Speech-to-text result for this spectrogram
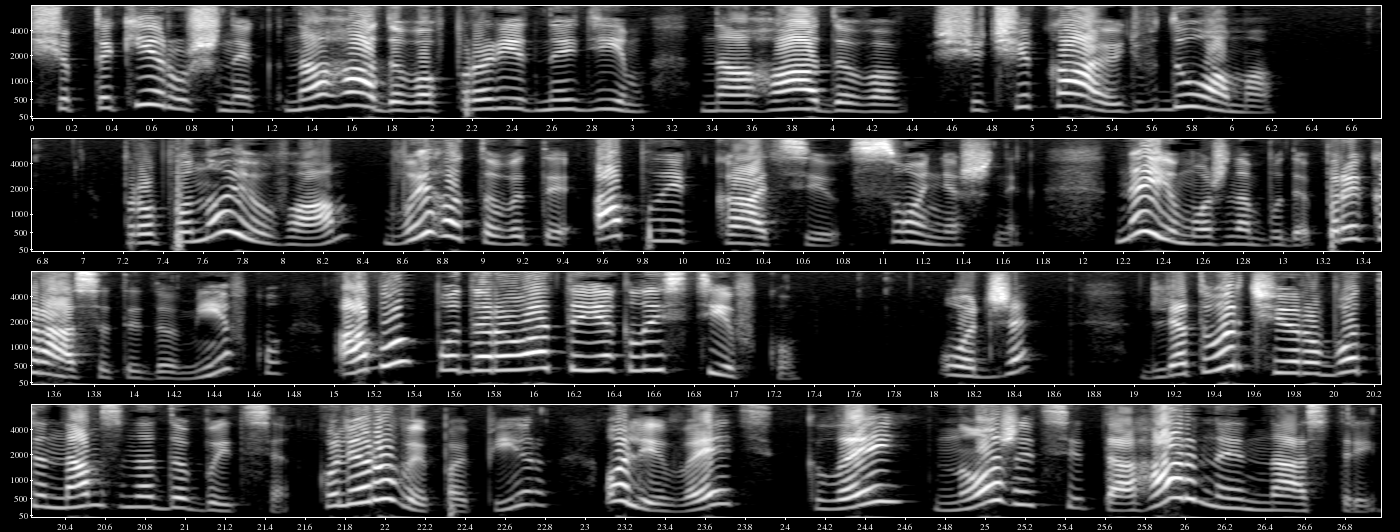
Щоб такий рушник нагадував про рідний дім, нагадував, що чекають вдома. Пропоную вам виготовити аплікацію соняшник. Нею можна буде прикрасити домівку або подарувати як листівку. Отже, для творчої роботи нам знадобиться кольоровий папір, олівець, клей, ножиці та гарний настрій.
